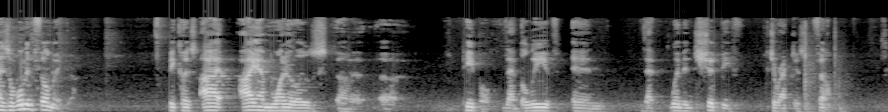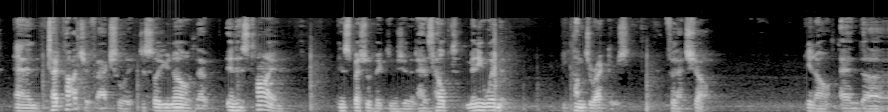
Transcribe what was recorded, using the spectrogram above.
as a woman filmmaker, because I I am one of those uh, uh, people that believe in that women should be directors in film. And Ted Kotcheff, actually, just so you know, that in his time in Special Victims Unit has helped many women become directors for that show. You know, and uh,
